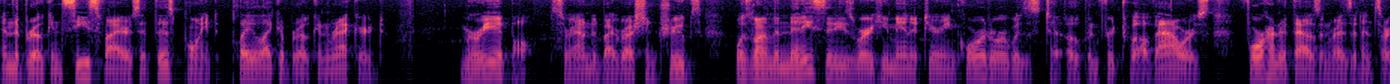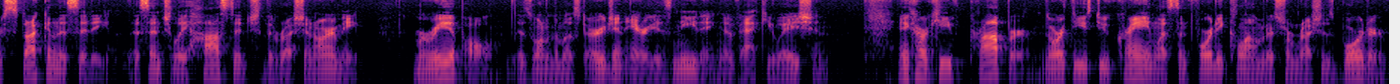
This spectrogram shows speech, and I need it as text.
and the broken ceasefires at this point play like a broken record. Mariupol, surrounded by Russian troops, was one of the many cities where a humanitarian corridor was to open for 12 hours. 400,000 residents are stuck in the city, essentially hostage to the Russian army. Mariupol is one of the most urgent areas needing evacuation. In Kharkiv proper, northeast Ukraine, less than 40 kilometers from Russia's border,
